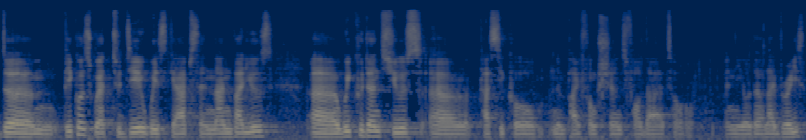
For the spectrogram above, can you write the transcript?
the, because we had to deal with gaps and NaN values, uh, we couldn't use uh, classical NumPy functions for that or any other libraries.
